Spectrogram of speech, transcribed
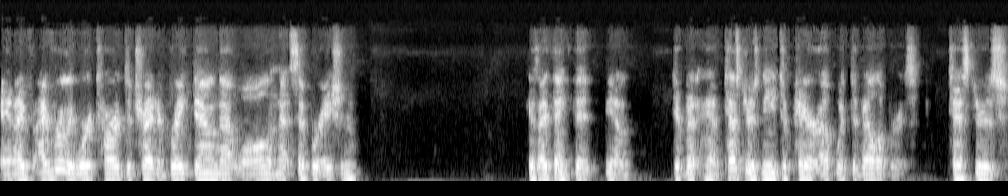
And I've, I've really worked hard to try to break down that wall and that separation. Because I think that, you know, know, testers need to pair up with developers. Testers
